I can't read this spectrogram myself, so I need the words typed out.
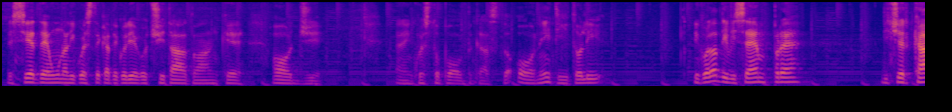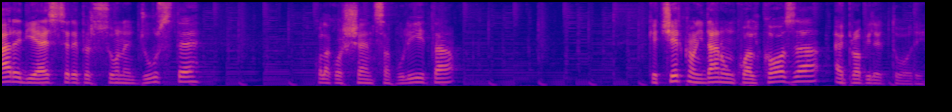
se siete una di queste categorie che ho citato anche oggi eh, in questo podcast o nei titoli, ricordatevi sempre di cercare di essere persone giuste, con la coscienza pulita, che cercano di dare un qualcosa ai propri lettori.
